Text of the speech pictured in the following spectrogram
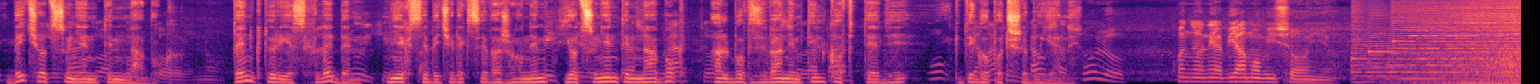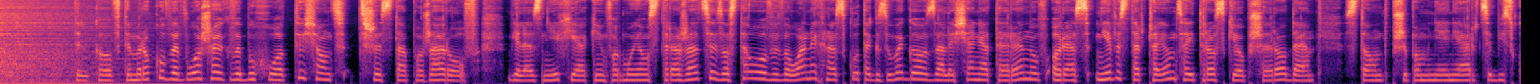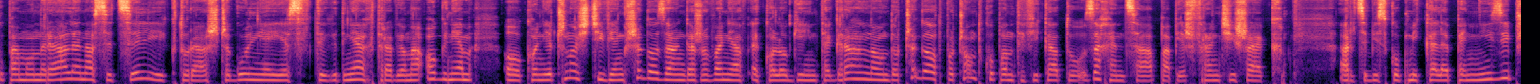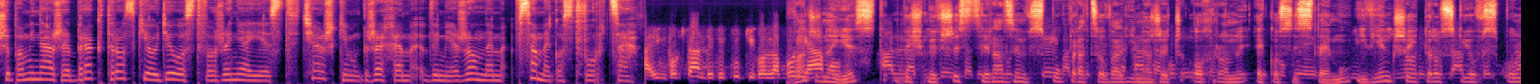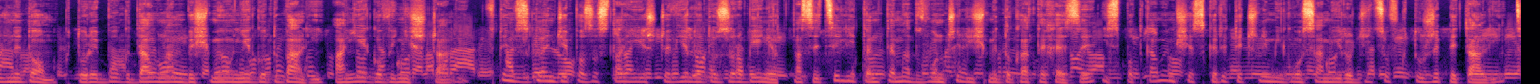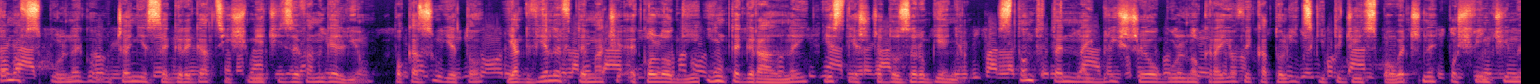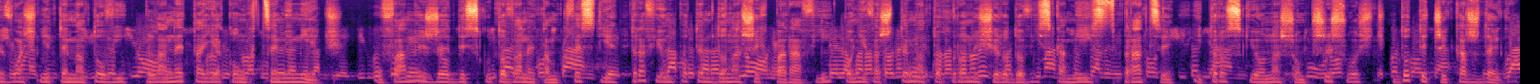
Być odsuniętym na bok. Ten, który jest chlebem, nie chce być lekceważonym i odsuniętym na bok albo wzywanym tylko wtedy, gdy go potrzebujemy. Tylko w tym roku we Włoszech wybuchło 1300 pożarów. Wiele z nich, jak informują strażacy, zostało wywołanych na skutek złego zalesiania terenów oraz niewystarczającej troski o przyrodę. Stąd przypomnienie arcybiskupa Monreale na Sycylii, która szczególnie jest w tych dniach trawiona ogniem, o konieczności większego zaangażowania w ekologię integralną, do czego od początku pontyfikatu zachęca papież Franciszek. Arcybiskup Michele Pennisi przypomina, że brak troski o dzieło stworzenia jest ciężkim grzechem wymierzonym w samego Stwórcę. Ważne jest, byśmy wszyscy razem współpracowali na rzecz ochrony ekosystemu i większej troski o wspólny dom, który Bóg dał nam, byśmy o niego dbali, a nie go wyniszczali. W tym względzie pozostaje jeszcze wiele do zrobienia. Na Sycylii ten temat włączyliśmy do katechezy i spotkałem się z krytycznymi głosami rodziców, którzy pytali, co ma wspólnego uczenie segregacji śmieci z Ewangelią. Pokazuje to, jak wiele w temacie ekologii integralnej jest jeszcze do zrobienia. Stąd ten najbliższy ogólnokrajowy katolicki tydzień społeczny poświęcimy właśnie tematowi planeta, jaką chcemy mieć. Ufamy, że dyskutowane tam kwestie trafią potem do naszych parafii, ponieważ temat ochrony środowiska, miejsc pracy i troski o naszą przyszłość dotyczy każdego.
